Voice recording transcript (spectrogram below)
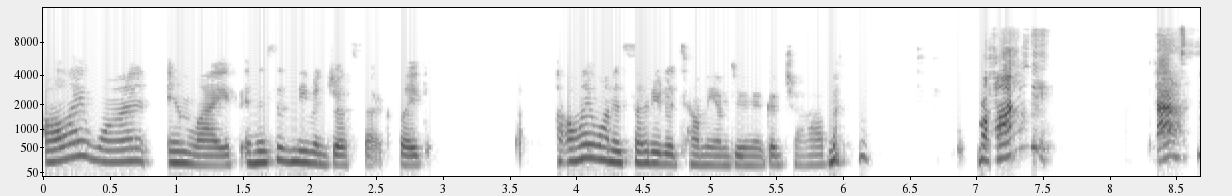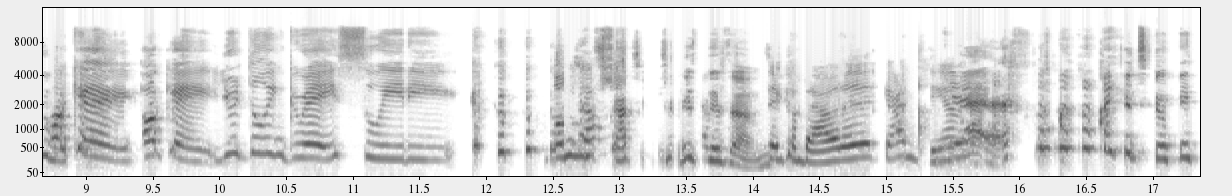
all I want in life, and this isn't even just sex, like all I want is somebody to tell me I'm doing a good job. Right? Absolutely. Okay, okay, you're doing great, sweetie. Not constructive criticism. Think about it. God damn it. Yeah. You're doing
